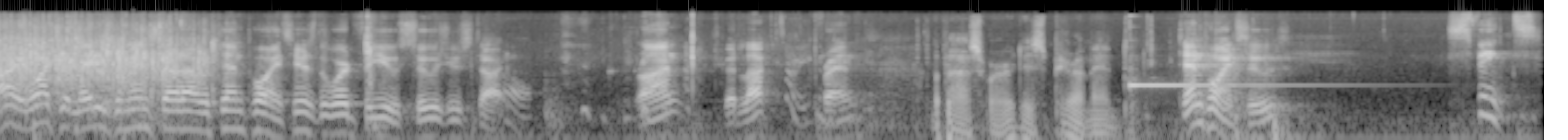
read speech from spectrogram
All right, watch it, ladies. The men start out with 10 points. Here's the word for you, Sue, as you start. Ron, good luck, friend. The password is pyramid. 10 points, Sue. Sphinx.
